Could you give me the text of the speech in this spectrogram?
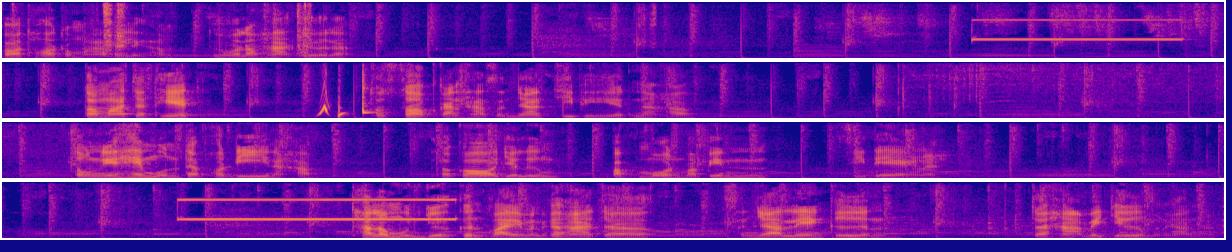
ก็ถอดออกมาได้เลยครับหรือว่าเราหาเจอแล้ว ต่อมาจะเทสทดสอบการหาสัญญาณ GPS นะครับ ตรงนี้ให้หมุนแต่พอดีนะครับ แล้วก็อย่าลืมปรับโหมดมาเป็นสีแดงนะ ถ้าเราหมุนเยอะเกินไปมันก็อาจจะ สัญญาณแรงเกิน จะหาไม่เจอเหมือนกันนะ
